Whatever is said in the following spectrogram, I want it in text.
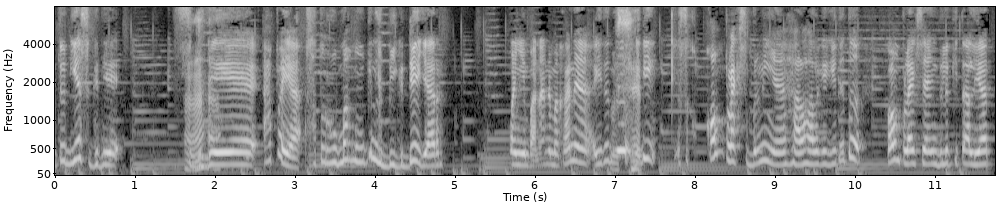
itu dia segede segede apa ya satu rumah mungkin lebih gede jar penyimpanannya. Makanya itu tuh Buset. jadi kompleks sebenarnya. Hal-hal kayak gitu tuh kompleks yang dulu kita lihat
